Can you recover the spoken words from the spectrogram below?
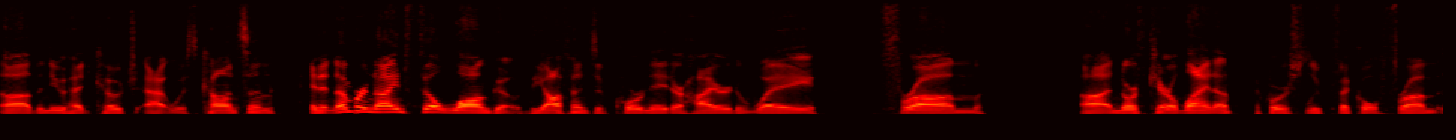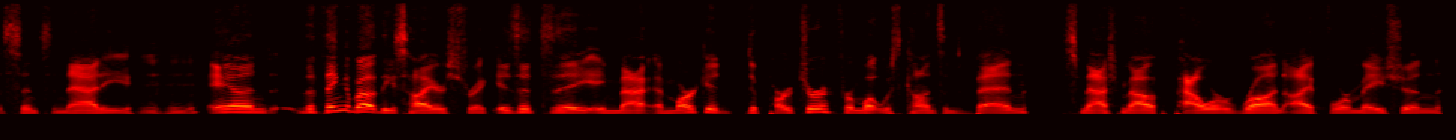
uh, the new head coach at Wisconsin. And at number nine, Phil Longo, the offensive coordinator hired away from uh, North Carolina. Of course, Luke Fickell from Cincinnati. And the thing about these hires, Strick, is it's a, a, ma- a marked departure from what Wisconsin's been smash mouth, power run, I formation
